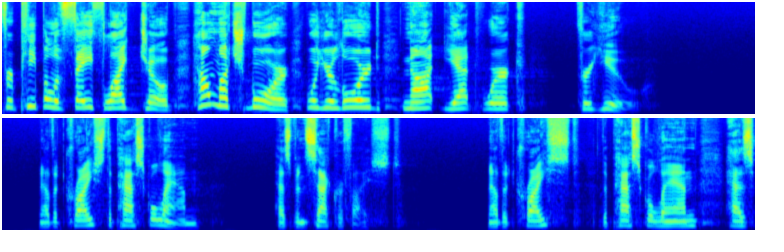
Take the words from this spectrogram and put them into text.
for people of faith like Job, how much more will your Lord not yet work for you? Now that Christ, the paschal lamb, has been sacrificed, now that Christ, the paschal lamb, has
